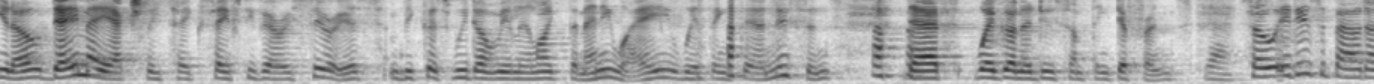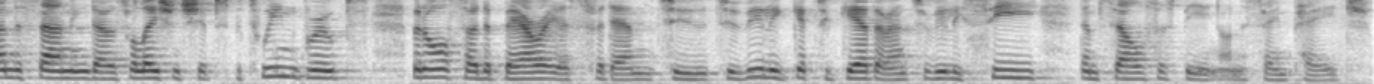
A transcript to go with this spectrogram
you know, they may actually take safety very serious, because we don't really like them anyway, we think they're a nuisance, that we're going to do something different. Yeah. So it is about understanding those relationships between groups, but also the barriers for them to, to really get together and to really see themselves as being on the same page.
